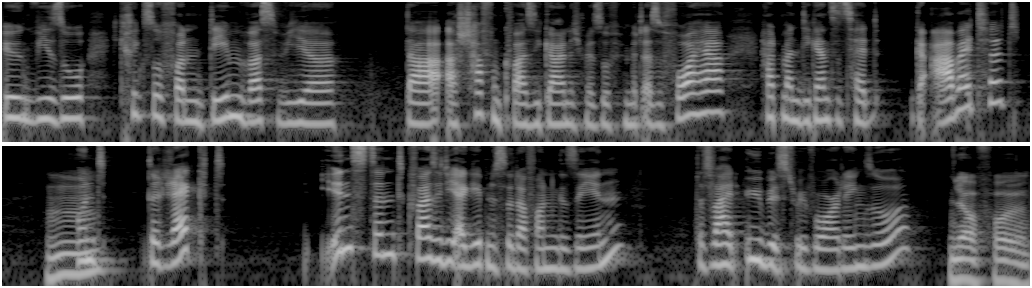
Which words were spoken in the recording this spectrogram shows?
irgendwie so, ich kriege so von dem, was wir da erschaffen, quasi gar nicht mehr so viel mit. Also vorher hat man die ganze Zeit gearbeitet hm. und direkt instant quasi die Ergebnisse davon gesehen. Das war halt übelst rewarding so. Ja, voll.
